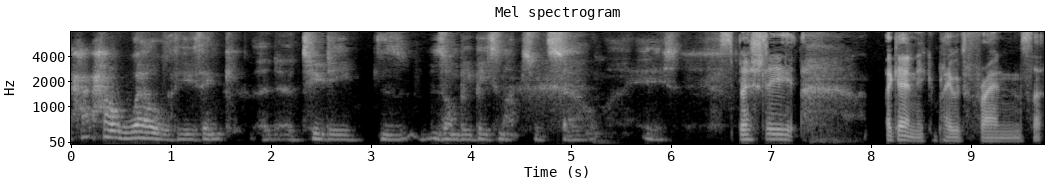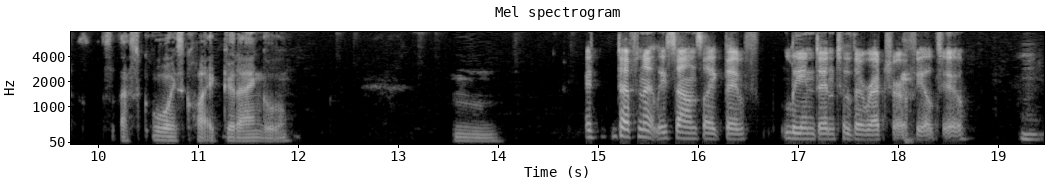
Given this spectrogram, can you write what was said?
how well do you think a, a 2D z- zombie beat 'em ups would sell? Is Especially, again, you can play with friends. That's that's always quite a good angle. Mm. It definitely sounds like they've leaned into the retro feel too, Mm.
